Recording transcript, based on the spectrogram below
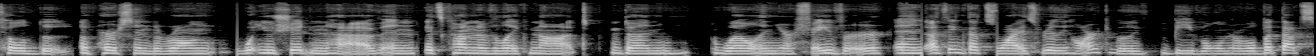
told the, a person the wrong what you shouldn't have, and it's kind of like not done well in your favor. And I think that's why it's really hard to be- vulnerable. But that's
